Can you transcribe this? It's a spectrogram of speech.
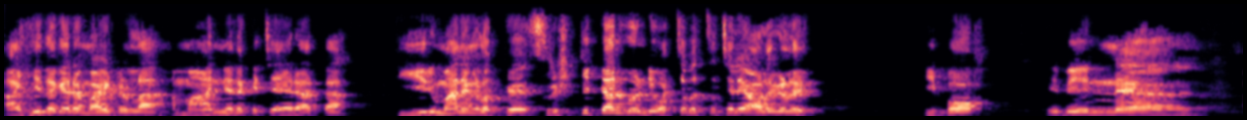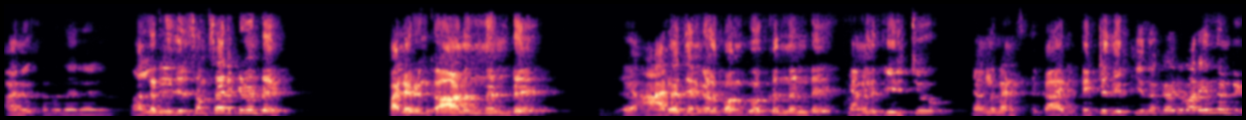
അഹിതകരമായിട്ടുള്ള മാന്യതയ്ക്ക് ചേരാത്ത തീരുമാനങ്ങളൊക്കെ സൃഷ്ടിക്കാൻ വേണ്ടി ഒച്ചവെച്ച ചില ആളുകൾ ഇപ്പോ പിന്നെ അനു നല്ല രീതിയിൽ സംസാരിക്കുന്നുണ്ട്. പലരും കാണുന്നുണ്ട്. ആലോചനകൾ പങ്കുവെക്കുന്നുണ്ട്. ഞങ്ങൾ തിരിച്ചു ഞങ്ങൾ മനസ്സിൽ കാര്യം തെറ്റു തിരുത്തി എന്നൊക്കെ അവർ പറയുന്നുണ്ട്.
